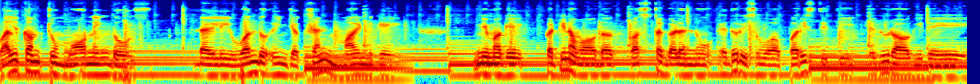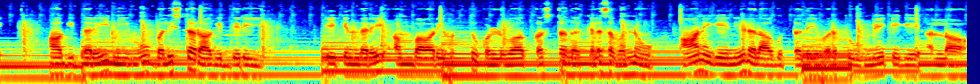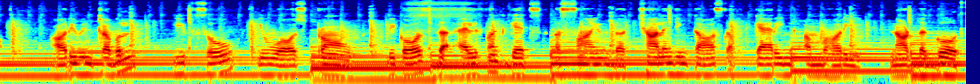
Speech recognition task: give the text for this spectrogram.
Welcome to morning dose daily ಒಂದು injection ಮೈಂಡ್ಗೆ ನಿಮಗೆ ಕಠಿಣವಾದ ಕಷ್ಟಗಳನ್ನು ಎದುರಿಸುವ ಪರಿಸ್ಥಿತಿ ಎದುರಾಗಿದೆಯೇ ಹಾಗಿದ್ದರೆ ನೀವು ಬಲಿಷ್ಠರಾಗಿದ್ದೀರಿ. ಏಕೆಂದರೆ ಅಂಬಾರಿ ಹೊತ್ತುಕೊಳ್ಳುವ ಕಷ್ಟದ ಕೆಲಸವನ್ನು ಆನೆಗೆ ನೀಡಲಾಗುತ್ತದೆ ಹೊರತು ಮೇಕೆಗೆ ಅಲ್ಲ. Are you in trouble If so, you are strong because the elephant gets assigned the challenging task of carrying Ambari, not the goat.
